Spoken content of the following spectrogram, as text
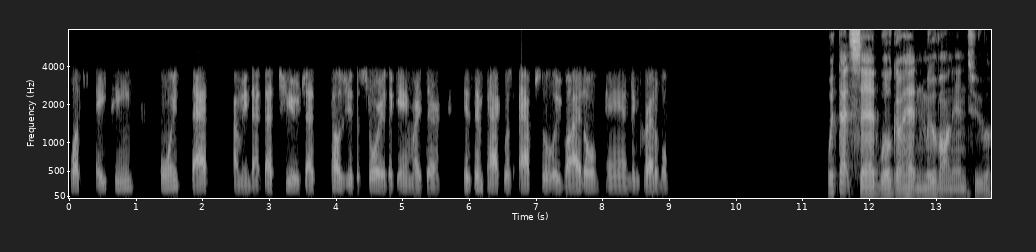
plus 18 points, that's I mean that that's huge. That tells you the story of the game right there. His impact was absolutely vital and incredible. With that said, we'll go ahead and move on into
